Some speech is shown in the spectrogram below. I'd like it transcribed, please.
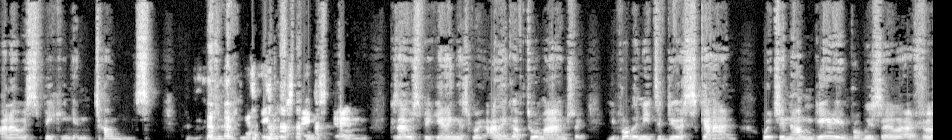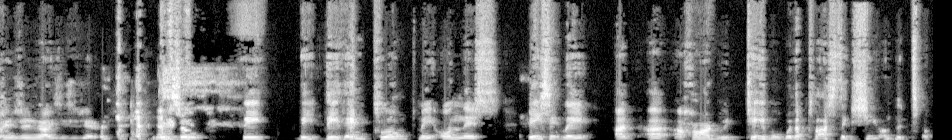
and I was speaking in tongues. It doesn't make English sense to him because I was speaking English. Going, I think I've torn my hamstring. You probably need to do a scan, which in Hungarian probably sound like. so they they they then plonked me on this basically a, a, a hardwood table with a plastic sheet on the top.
